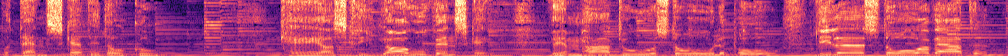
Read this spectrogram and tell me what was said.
hvordan skal det dog gå? Kaos, krig og uvenskab, hvem har du at stole på? Lille store verden,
